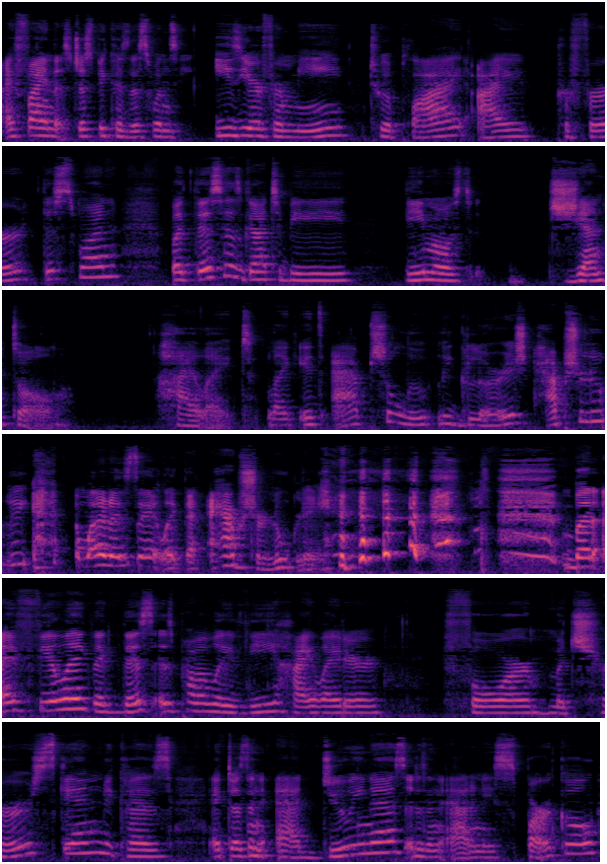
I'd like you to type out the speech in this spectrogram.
I find that's just because this one's easier for me to apply, I prefer this one, but this has got to be the most gentle highlight. Like it's absolutely glorious. Absolutely. Why did I say it like that? Absolutely. but I feel like like this is probably the highlighter for mature skin because it doesn't add dewiness, it doesn't add any sparkle.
